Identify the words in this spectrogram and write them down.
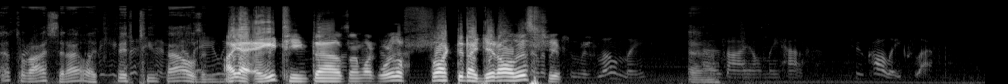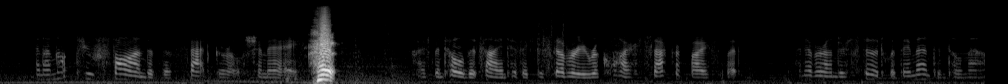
That's what I said. I had like of the existence of 15,000. I got 18,000. I'm like, where the fuck did I get all this shit? Civilization Yeah. I only have two colleagues left. And I'm not too fond of the fat girl, Chimay. I've been told that scientific discovery requires sacrifice, but I never understood what they meant until now.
